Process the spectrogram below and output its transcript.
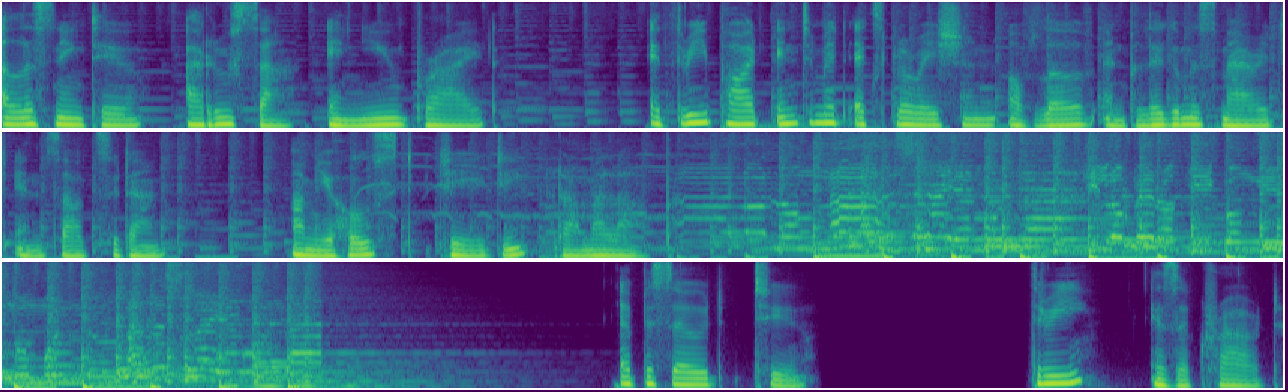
are listening to Arusa, a New Bride, a three part intimate exploration of love and polygamous marriage in South Sudan. I'm your host, J.D. Ramalap. Episode 2 Three is a crowd.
